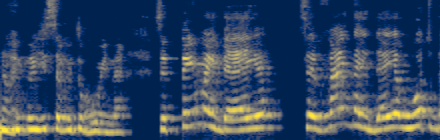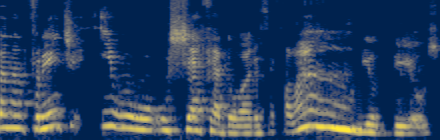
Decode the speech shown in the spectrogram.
Não, isso é muito ruim, né? Você tem uma ideia, você vai dar ideia, o outro dá na frente e o, o chefe adora. Você fala, ah, meu Deus.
